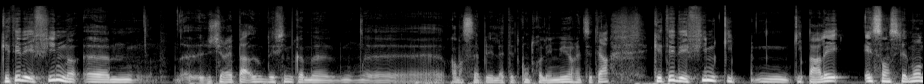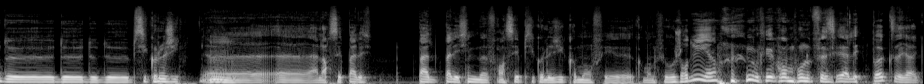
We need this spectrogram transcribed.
qui étaient des films, euh, je dirais pas des films comme comment ça s'appelait, La tête contre les murs, etc., qui étaient des films qui, qui parlaient essentiellement de, de, de, de psychologie. Mmh. alors c'est pas pas, pas les films français psychologiques comme on fait euh, comme on le fait aujourd'hui, hein, comme on le faisait à l'époque, c'est-à-dire avec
